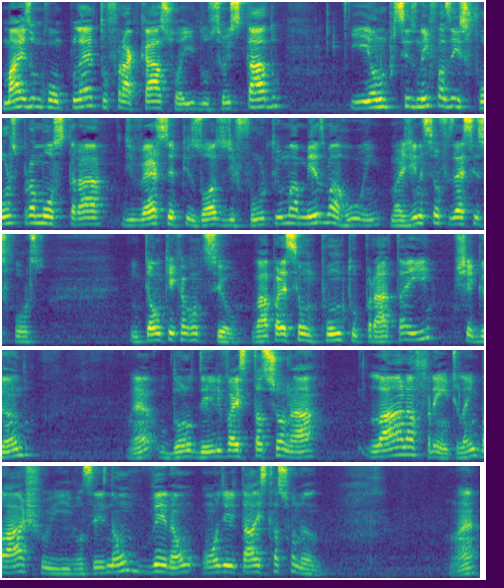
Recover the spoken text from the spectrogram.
mais um completo fracasso aí do seu estado e eu não preciso nem fazer esforço para mostrar diversos episódios de furto em uma mesma rua, hein? Imagina se eu fizesse esforço. Então o que, que aconteceu? Vai aparecer um ponto prata aí, chegando, né? O dono dele vai estacionar lá na frente, lá embaixo, e vocês não verão onde ele está estacionando. Né?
